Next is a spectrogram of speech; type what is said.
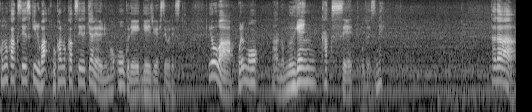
この覚醒スキルは他の覚醒キャラよりも多くでゲージが必要ですと要はこれもあの無限覚醒ってことですねただ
